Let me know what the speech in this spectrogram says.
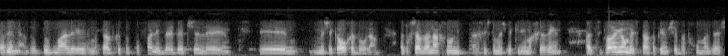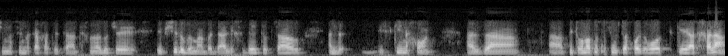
אז הנה, זו דוגמה למצב קטסטרופלי בהיבט של אה, אה, משק האוכל בעולם. אז עכשיו אנחנו נצטרך להשתמש בכלים אחרים. אז כבר היום יש סטארט-אפים שבתחום הזה, שמנסים לקחת את הטכנולוגיות והבשילו במעבדה לכדי תוצר עסקי נכון. אז הפתרונות נוספים שאתה יכול לראות כהתחלה,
